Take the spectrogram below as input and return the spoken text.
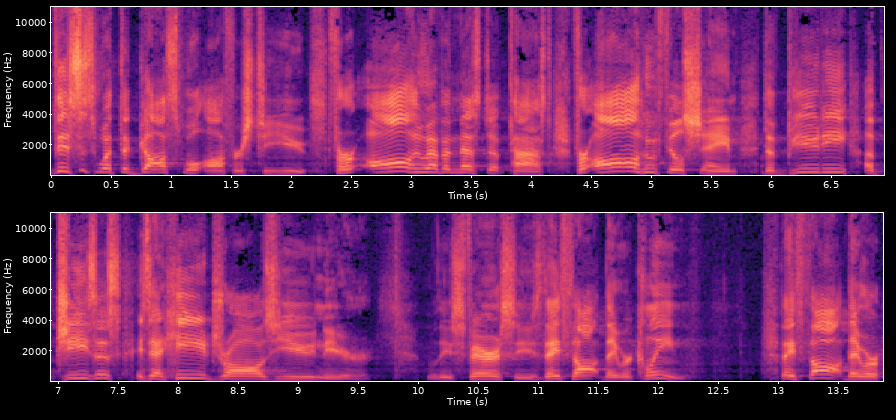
This is what the gospel offers to you. For all who have a messed up past, for all who feel shame, the beauty of Jesus is that he draws you near. Well, these Pharisees, they thought they were clean. They thought they were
